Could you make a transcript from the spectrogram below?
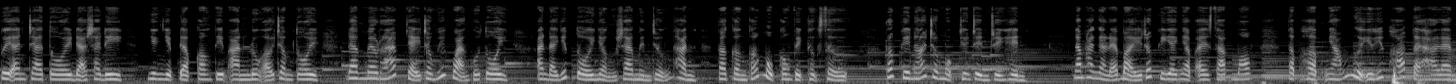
Tuy anh trai tôi đã ra đi, nhưng nhịp đập con tim anh luôn ở trong tôi. Đam mê rap chảy trong huyết quản của tôi. Anh đã giúp tôi nhận ra mình trưởng thành và cần có một công việc thực sự. Rocky nói trong một chương trình truyền hình. Năm 2007, Rocky gia nhập ASAP Mob, tập hợp nhóm người yêu hip hop tại Harlem.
